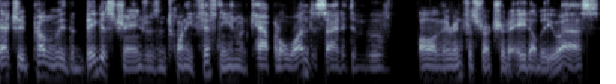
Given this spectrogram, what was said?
actually probably the biggest change was in 2015 when Capital One decided to move all of their infrastructure to AWS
